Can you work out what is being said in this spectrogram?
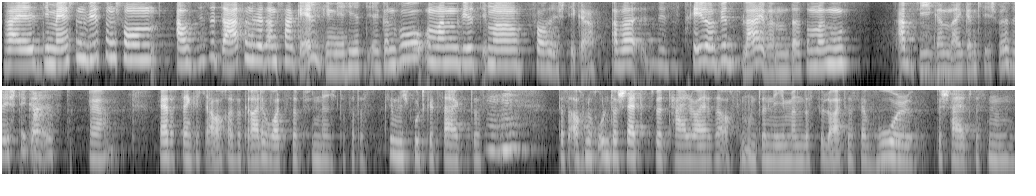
Weil die Menschen wissen schon, aus diesen Daten wird einfach Geld generiert irgendwo und man wird immer vorsichtiger. Aber dieses Trade-off wird bleiben. Also man muss abwägen eigentlich, was wichtiger ist. Ja. Ja, das denke ich auch. Also gerade WhatsApp finde ich, das hat das ziemlich gut gezeigt, dass mhm. Das auch noch unterschätzt wird, teilweise auch von Unternehmen, dass die Leute sehr wohl Bescheid wissen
